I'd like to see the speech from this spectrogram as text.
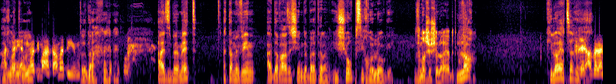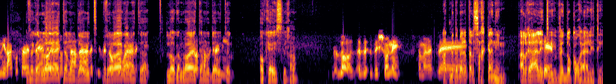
אחלה אני, אני דברים. מדהימה, אתה מדהים. תודה. אז באמת, אתה מבין, הדבר הזה שהיא מדברת עליו, אישור פסיכולוגי. זה משהו שלא היה בתקופה? לא. כי לא היה צריך. תראה, אבל אני רק רוצה לציין וגם לא היה את המודעות, ולא היה גם את ה... לא, גם לא היה לא את המודעות... אוקיי, סליחה. לא, זה, זה שונה. זאת אומרת, זה... את מדברת על שחקנים, על ריאליטי כן. ודוקו ריאליטי.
